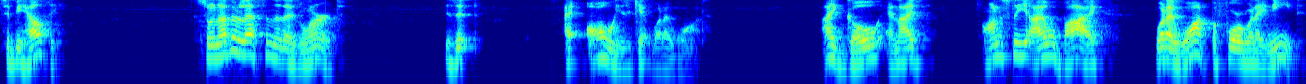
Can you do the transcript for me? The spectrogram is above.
to be healthy. So, another lesson that I've learned is that I always get what I want. I go and I honestly, I will buy what I want before what I need.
